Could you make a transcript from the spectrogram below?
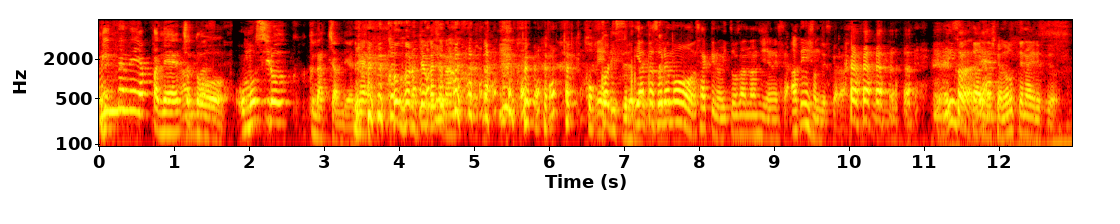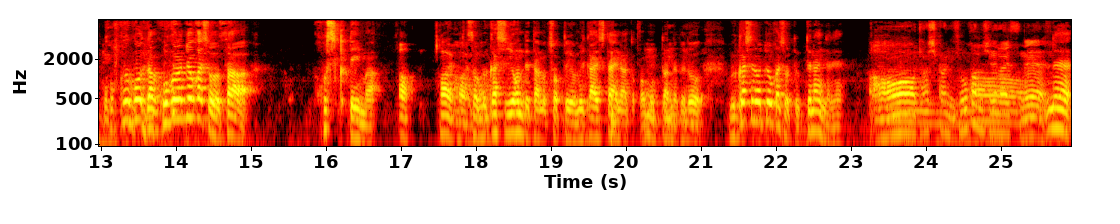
み、みんなね、やっぱね、ちょっと、面白くなっちゃうんだよね。国語の教科書の話す。ほっこりする。やっぱそれも、さっきの伊藤さんの話じゃないですか。アテンションですから。インパクトあるのしか残ってないですよ。国語、だ国語の教科書をさ、欲しくて今。あ、はいはい、はい。そう、昔読んでたのちょっと読み返したいなとか思ったんだけど、昔の教科書って売ってないんだね。ああ、確かにそうかもしれないですね。ね。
